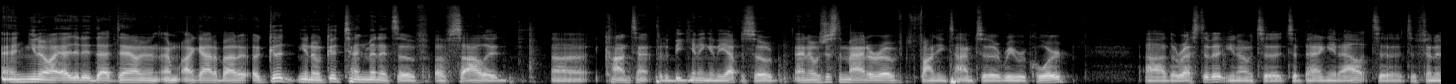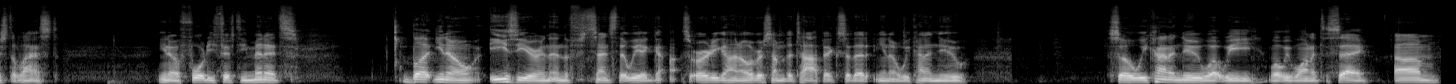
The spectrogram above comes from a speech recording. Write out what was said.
And you know, I edited that down and, I got about a, a, good, you know, good 10 minutes of, of solid uh, content for the beginning of the episode, and it was just a matter of finding time to re-record uh, the rest of it. You know, to to bang it out to to finish the last, you know, 40, 50 minutes. But you know, easier in, in the sense that we had got, already gone over some of the topics, so that you know we kind of knew. So we kind of knew what we what we wanted to say. Um,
